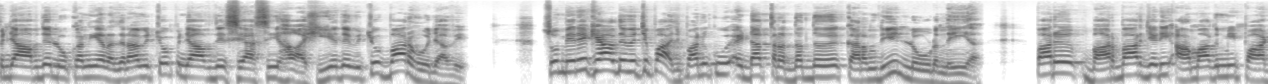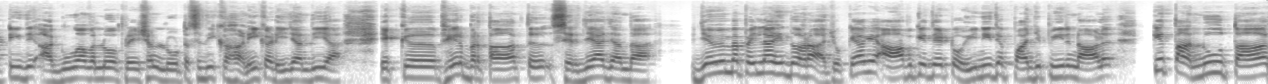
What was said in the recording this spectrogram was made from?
ਪੰਜਾਬ ਦੇ ਲੋਕਾਂ ਦੀਆਂ ਨਜ਼ਰਾਂ ਵਿੱਚੋਂ, ਪੰਜਾਬ ਦੇ ਸਿਆਸੀ ਹਾਸ਼ੀਏ ਦੇ ਵਿੱਚੋਂ ਬਾਹਰ ਹੋ ਜਾਵੇ। ਸੋ ਮੇਰੇ ਖਿਆਲ ਦੇ ਵਿੱਚ ਭਾਜਪਾ ਨੂੰ ਕੋਈ ਐਡਾ ਤਰਦਦ ਕਰਨ ਦੀ ਲੋੜ ਨਹੀਂ ਆ। ਪਰ ਬਾਰ-ਬਾਰ ਜਿਹੜੀ ਆਮ ਆਦਮੀ ਪਾਰਟੀ ਦੇ ਆਗੂਆਂ ਵੱਲੋਂ ਆਪਰੇਸ਼ਨ ਲੋਟਸ ਦੀ ਕਹਾਣੀ ਘੜੀ ਜਾਂਦੀ ਆ, ਇੱਕ ਫਿਰ ਵਰਤਾਂਤ ਸਿਰਜਿਆ ਜਾਂਦਾ ਜਿਵੇਂ ਮੈਂ ਪਹਿਲਾਂ ਹੀ ਦੁਹਰਾ ਚੁੱਕਿਆ ਕਿ ਆਪ ਕਿਤੇ ਢੋਈ ਨਹੀਂ ਤੇ ਪੰਜ ਪੀਰ ਨਾਲ ਕਿ ਤੁਹਾਨੂੰ ਤਾਂ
